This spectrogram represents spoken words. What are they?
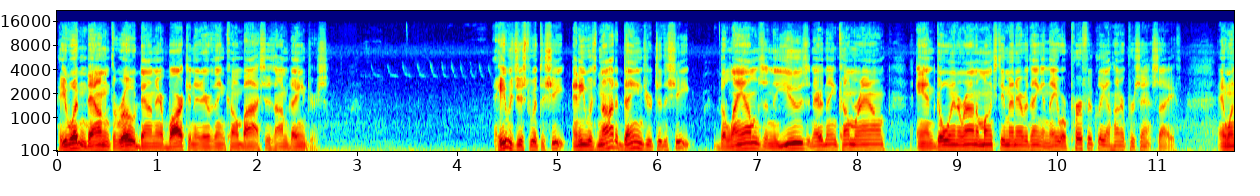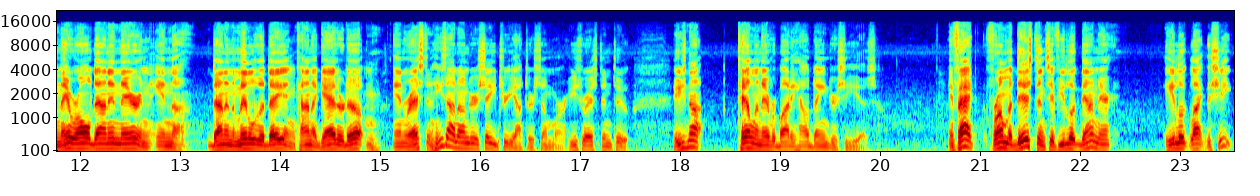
He wasn't down at the road down there barking at everything come by. He says, I'm dangerous. He was just with the sheep, and he was not a danger to the sheep. The lambs and the ewes and everything come around and go in around amongst him and everything, and they were perfectly 100% safe. And when they were all down in there and in the, down in the middle of the day and kind of gathered up and, and resting, he's out under a shade tree out there somewhere. He's resting too. He's not telling everybody how dangerous he is. In fact, from a distance, if you look down there, he looked like the sheep,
